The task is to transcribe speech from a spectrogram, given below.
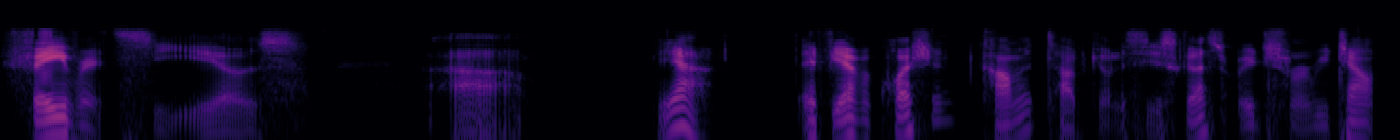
favorite CEOs. Uh, yeah. If you have a question, comment, topic you want to see discussed, or you just want to reach out,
